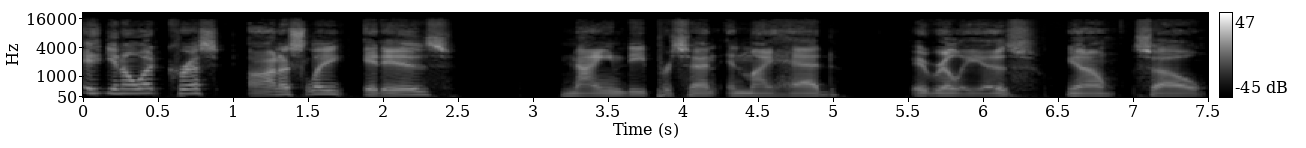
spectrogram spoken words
you know what, Chris? Honestly, it is 90% in my head. It really is, you know? So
